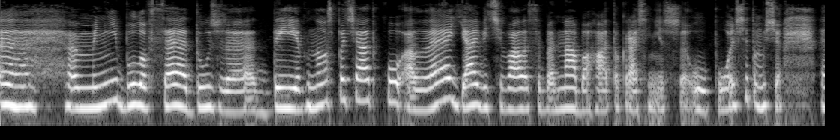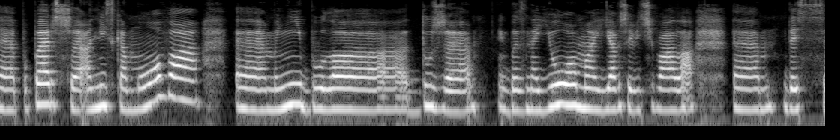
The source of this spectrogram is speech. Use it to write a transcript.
е, мені було все дуже дивно спочатку, але я відчувала себе набагато краще, ніж у Польщі, тому що, е, по-перше, англійська мова е, мені була дуже якби, знайома, я вже відчувала е, десь,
